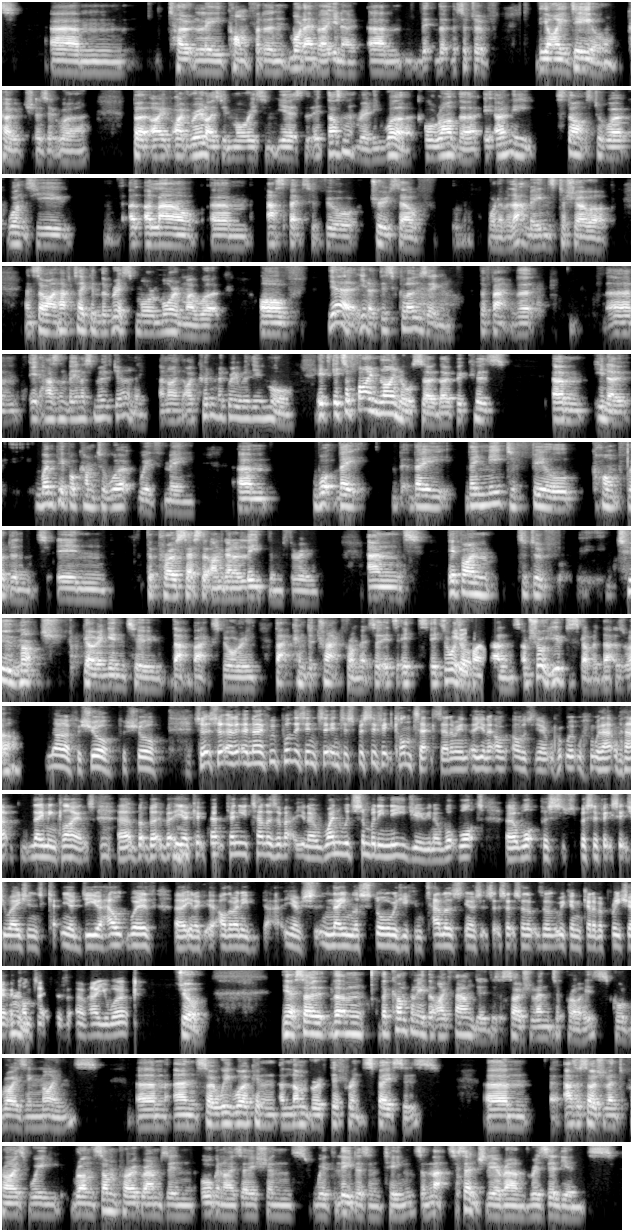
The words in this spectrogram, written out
um, totally confident, whatever, you know, um, the, the, the sort of the ideal coach, as it were. But I've, I've realized in more recent years that it doesn't really work, or rather, it only starts to work once you allow um, aspects of your true self, whatever that means, to show up. And so I have taken the risk more and more in my work of, yeah, you know, disclosing the fact that um, it hasn't been a smooth journey. And I, I couldn't agree with you more. It, it's a fine line also, though, because, um, you know, when people come to work with me, um, what they they they need to feel confident in the process that I'm going to lead them through. And if I'm sort of too much going into that backstory, that can detract from it. So it's it's it's always sure. a fine balance. I'm sure you've discovered that as well. No, no, for sure, for sure. So, so, and, now if we put this into into specific context, then I mean, you know, obviously, you know, without without naming clients, uh, but but but yeah, can, can you tell us about you know when would somebody need you? You know, what what uh, what specific situations can, you know do you help with? Uh, you know, are there any you know nameless stories you can tell us? You know, so so, so, that, so that we can kind of appreciate the hmm. context of, of how you work. Sure. Yeah, so the, um, the company that I founded is a social enterprise called Rising Minds. Um, and so we work in a number of different spaces. Um, as a social enterprise, we run some programs in organizations with leaders and teams, and that's essentially around resilience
